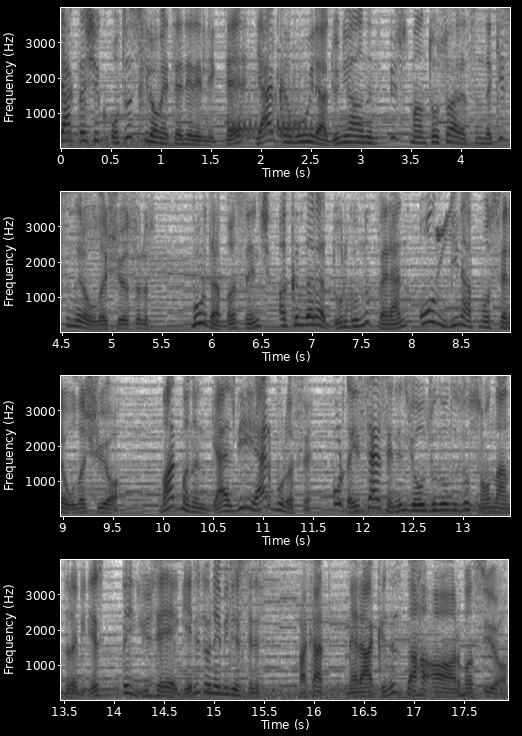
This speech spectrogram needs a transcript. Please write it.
Yaklaşık 30 kilometre derinlikte yer kabuğuyla dünyanın üst mantosu arasındaki sınıra ulaşıyorsunuz. Burada basınç akıllara durgunluk veren 10 bin atmosfere ulaşıyor. Magmanın geldiği yer burası. Burada isterseniz yolculuğunuzu sonlandırabilir ve yüzeye geri dönebilirsiniz. Fakat merakınız daha ağır basıyor.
